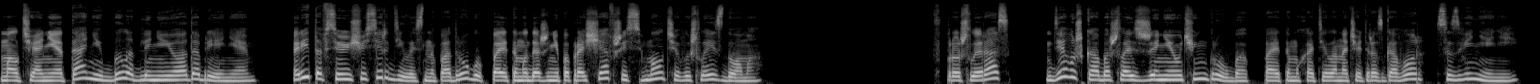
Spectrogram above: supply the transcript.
Молчание Тани было для нее одобрением. Рита все еще сердилась на подругу, поэтому даже не попрощавшись, молча вышла из дома. В прошлый раз девушка обошлась с Женей очень грубо, поэтому хотела начать разговор с извинений.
